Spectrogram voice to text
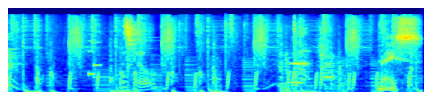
Huh. What the? Nice.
